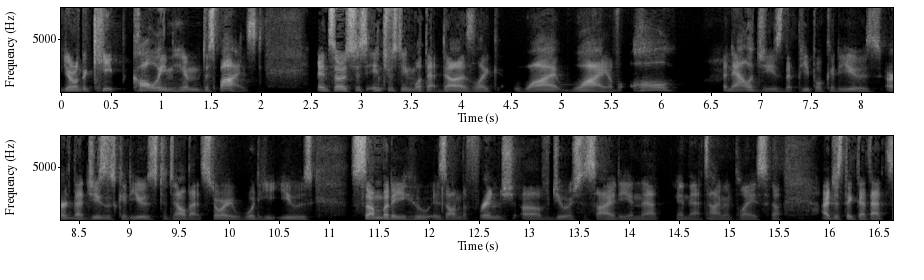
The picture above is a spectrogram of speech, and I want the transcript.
you know they keep calling him despised. And so it's just interesting what that does. Like why why of all analogies that people could use or that jesus could use to tell that story would he use somebody who is on the fringe of jewish society in that in that time and place? So i just think that that's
